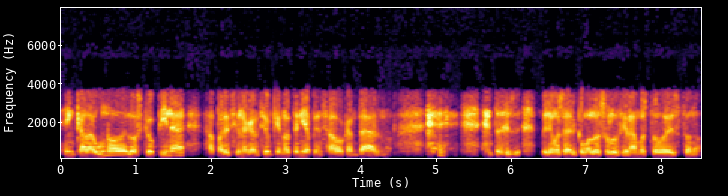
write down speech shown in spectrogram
en cada uno de los que opina aparece una canción que no tenía pensado cantar, ¿no? Entonces veremos a ver cómo lo solucionamos todo esto, ¿no?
